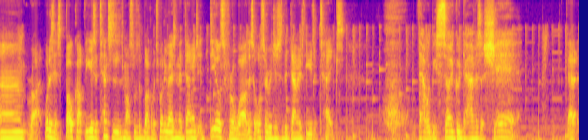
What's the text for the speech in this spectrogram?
Um, right, what is this? Bulk up. The user tenses its muscles to bulk up its body, raising the damage it deals for a while. This also reduces the damage the user takes. That would be so good to have as a share. That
